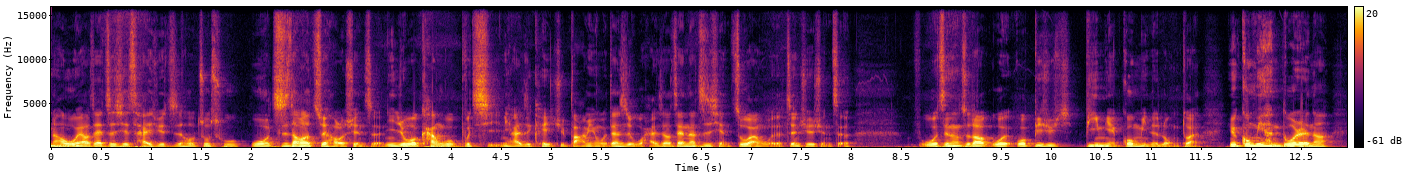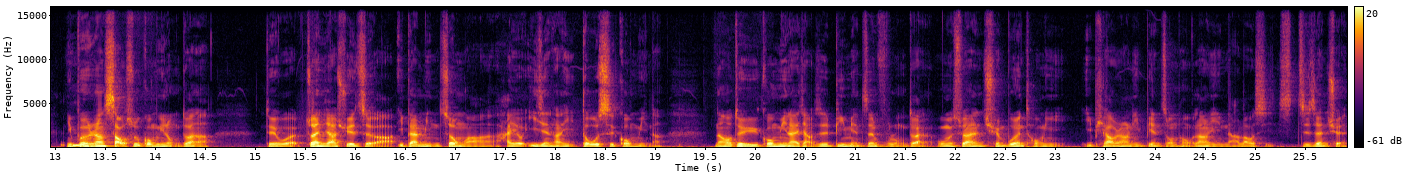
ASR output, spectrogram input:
然后我要在这些裁决之后做出我知道的最好的选择。你如果看我不起，你还是可以去罢免我，但是我还是要在那之前做完我的正确选择。我只能做到，我我必须避免公民的垄断，因为公民很多人啊，你不能让少数公民垄断啊。对，我专家学者啊，一般民众啊，还有意见团体都是公民啊。然后对于公民来讲，就是避免政府垄断。我们虽然全部人投你一票，让你变总统，让你拿到执政权，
